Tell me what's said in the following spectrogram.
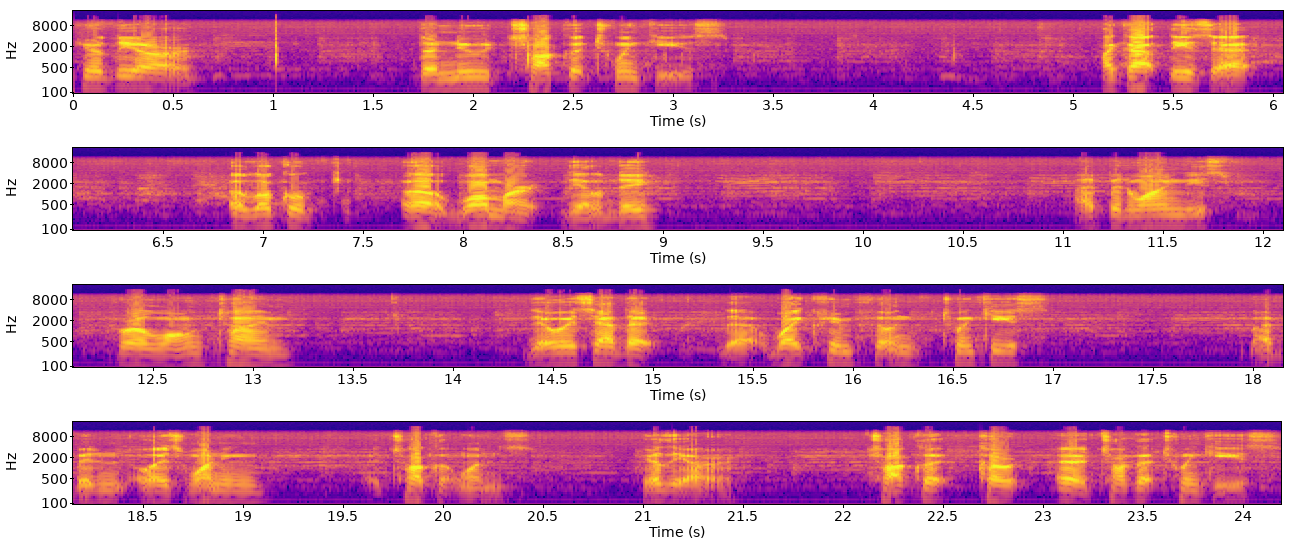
Here they are. The new chocolate Twinkies. I got these at a local uh, Walmart the other day. I've been wanting these for a long time. They always had that, that white cream filling Twinkies. I've been always wanting chocolate ones. Here they are. Chocolate uh, chocolate Twinkies.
